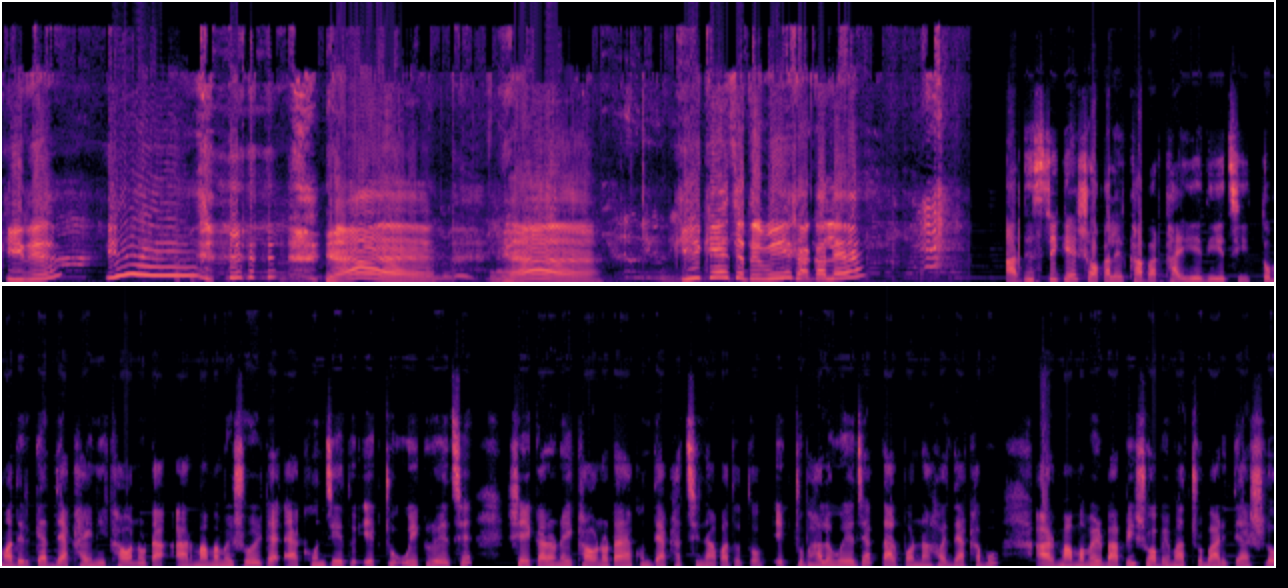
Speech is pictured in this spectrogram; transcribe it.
কিরে ইয়ে। হ্যাঁ হ্যাঁ। কি খেয়েছো তুমি সকালে? আদিশ্রীকে সকালের খাবার খাইয়ে দিয়েছি। তোমাদেরকে আর দেখাইনি খাওয়ানোটা। আর মামামের শরীরটা এখন যেহেতু একটু উইক রয়েছে, সেই কারণেই খাওয়ানোটা এখন দেখাচ্ছি না আপাতত। একটু ভালো হয়ে যাক, তারপর না হয় দেখাবো। আর মামামের বাপি সবে মাত্র বাড়িতে আসলো।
